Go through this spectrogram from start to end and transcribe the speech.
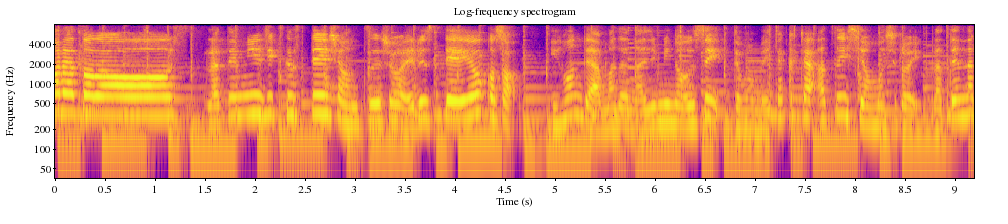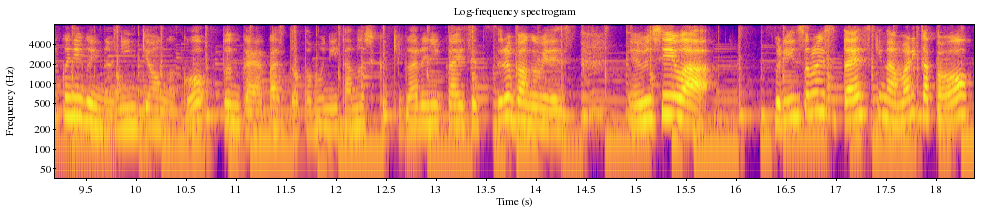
ーラトロースラテンミュージックステーション通称 L ステへようこそ日本ではまだ馴染みの薄いでもめちゃくちゃ熱いし面白いラテンな国々の人気音楽を文化や歌詞とともに楽しく気軽に解説する番組です MC はプリンスロイス大好きなマリカと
